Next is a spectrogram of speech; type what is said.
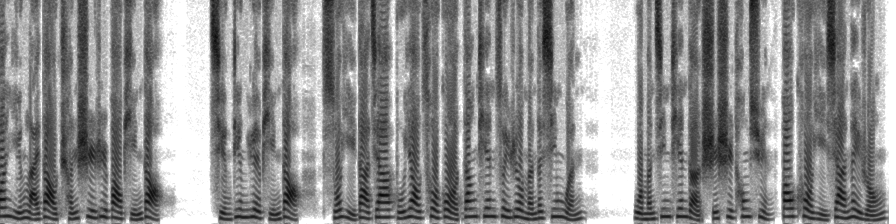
欢迎来到城市日报频道，请订阅频道，所以大家不要错过当天最热门的新闻。我们今天的时事通讯包括以下内容：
